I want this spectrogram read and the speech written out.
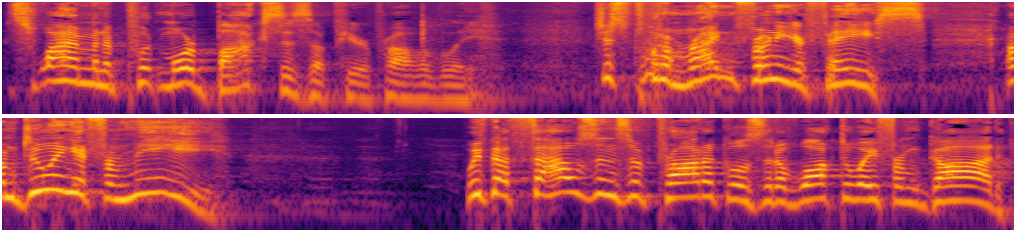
That's why I'm going to put more boxes up here, probably. Just put them right in front of your face. I'm doing it for me. We've got thousands of prodigals that have walked away from God,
